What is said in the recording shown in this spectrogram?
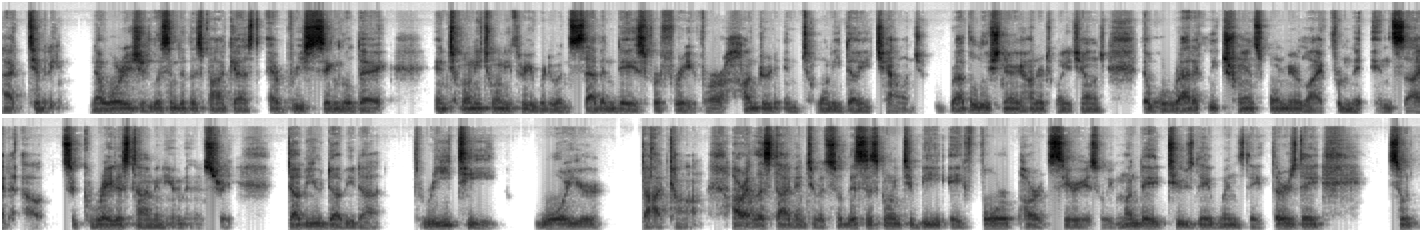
activity. Now, Warriors, you listen to this podcast every single day in 2023, we're doing seven days for free for our 120 day challenge, revolutionary 120 challenge that will radically transform your life from the inside out. It's the greatest time in human history. www.3twarrior.com. All right, let's dive into it. So, this is going to be a four part series. It'll be Monday, Tuesday, Wednesday, Thursday. So,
